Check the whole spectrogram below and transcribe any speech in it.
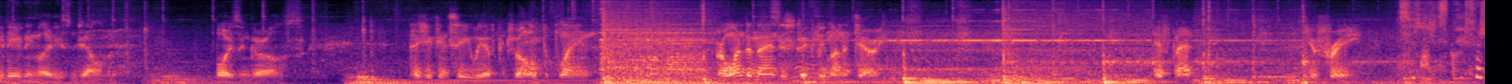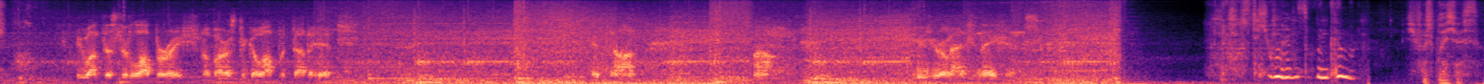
Good evening, ladies and gentlemen, boys and girls. As you can see, we have control of the plane. Our one demand is strictly monetary. If met, you're free. We want this little operation of ours to go off without a hitch. If not, well, use your imaginations. Du musst dich um meinen Sohn kümmern. Ich verspreche es.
